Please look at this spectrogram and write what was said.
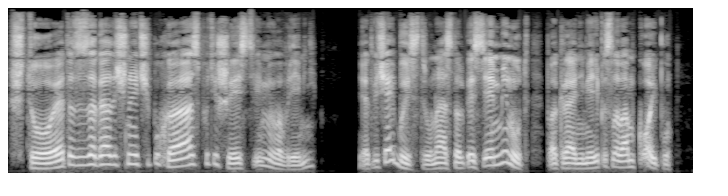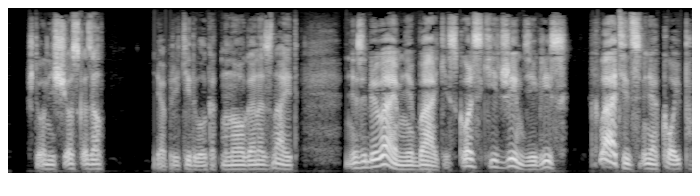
что это за загадочная чепуха с путешествиями во времени? И отвечай быстро, у нас только семь минут, по крайней мере, по словам Койпу. Что он еще сказал? Я прикидывал, как много она знает. Не забивай мне баки, скользкий Джим Дигрис. Хватит с меня койпу.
